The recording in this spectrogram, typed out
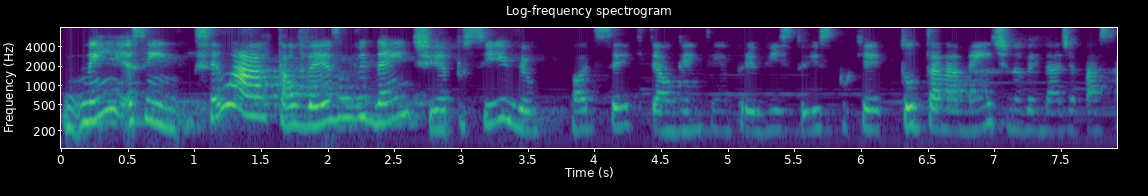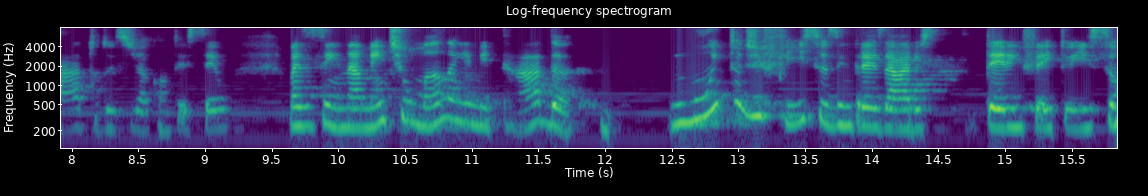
Nem, assim, sei lá, talvez um vidente, é possível. Pode ser que alguém tenha previsto isso, porque tudo está na mente, na verdade é passado, tudo isso já aconteceu. Mas, assim, na mente humana limitada, muito difícil os empresários terem feito isso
